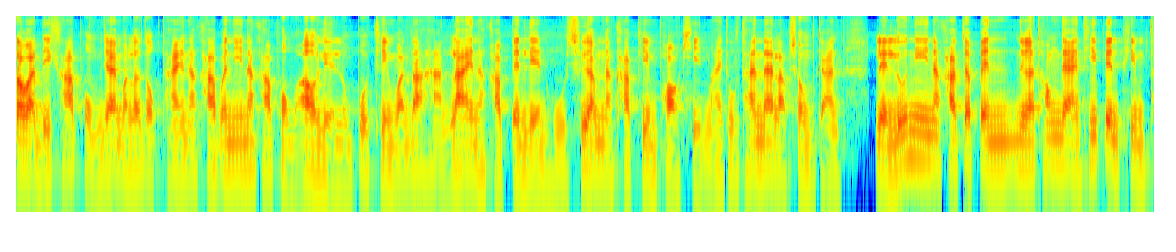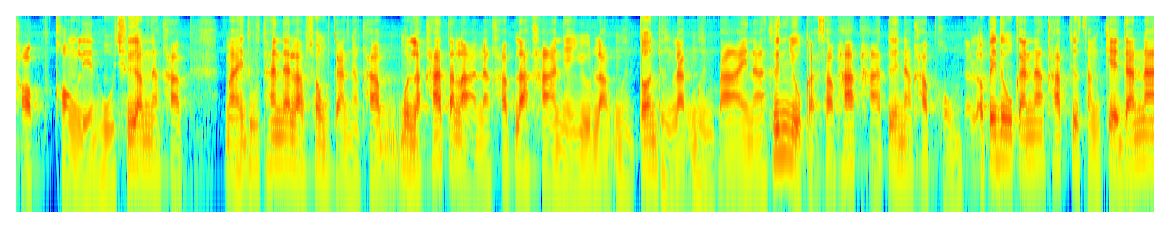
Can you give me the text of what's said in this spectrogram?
สวัสดีครับ ผมยายมรดกไทยนะครับ วันนี้นะครับผมเอาเหรียญหลวงปู่ทิมวัดทหารไล่นะครับ เป็นเหรียญหูเชื่อมนะครับ พิมพ์พอขีดมาให้ทุกท่านได้รับชมกัน เหรียญรุ่นนี้นะครับจะเป็นเนื้อทองแดงที่เป็นพิมพ์ท็อปของเหรียญหูเชื่อมนะครับ มาให้ทุกท่านได้รับชมกันนะครับ มูลค่าตลาดนะครับ ราคาเนี่ยอยู่หลักหมื่นต้นถึงหลักหมื่นปลายนะ ขึ้นอยู่กับสภาพพาร์ทด้วยนะครับผมเดี๋ยวเราไปดูกันนะครับ จุดสังเกตด้านหน้า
